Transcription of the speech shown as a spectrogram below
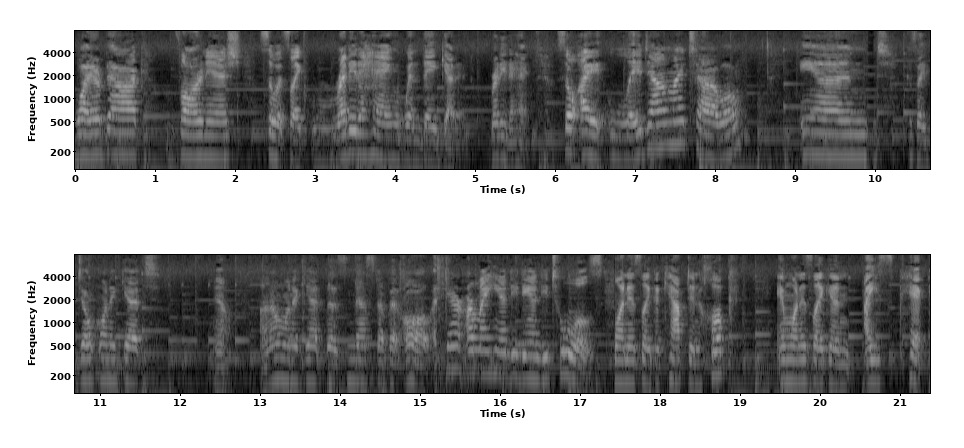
wire back, varnish, so it's like ready to hang when they get it, ready to hang. So I lay down my towel and because I don't want to get, yeah, I don't want to get this messed up at all. Here are my handy dandy tools. One is like a Captain Hook and one is like an ice pick,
